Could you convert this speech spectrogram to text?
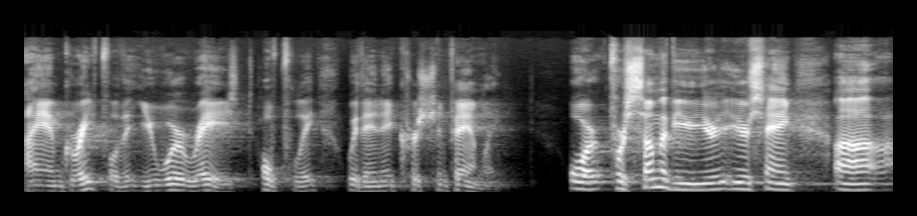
I am grateful that you were raised, hopefully, within a Christian family. Or for some of you, you're, you're saying, uh,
